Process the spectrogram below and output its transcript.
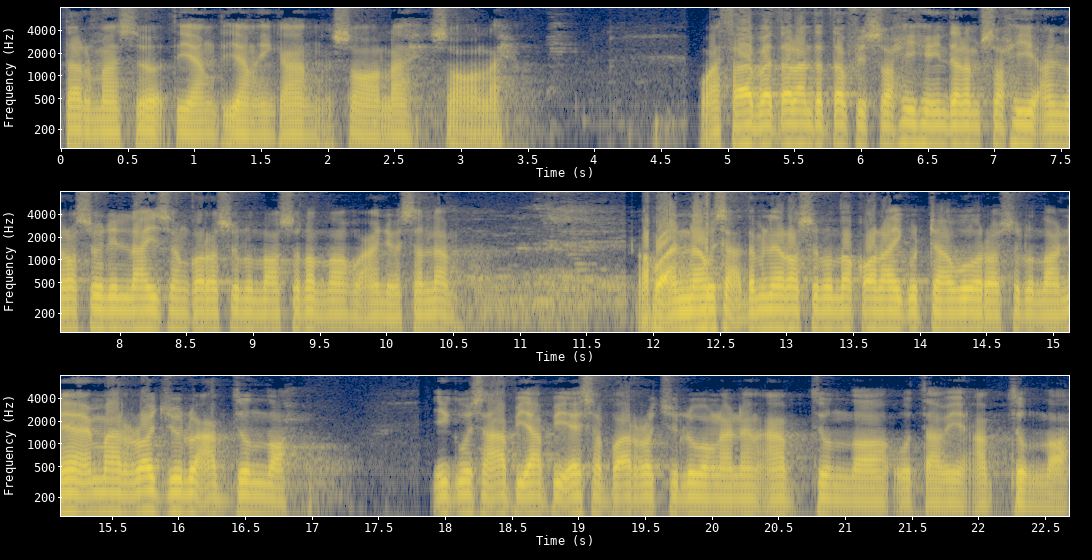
termasuk tiang-tiang ingkang soleh soleh wa thabata lan tetap fi sahih dalam sahih an Rasulillah sangka Rasulullah sallallahu alaihi wasallam. Apa annahu saat temen Rasulullah qala iku dawuh Rasulullah ni'mar rajulu Abdullah. Iku saapi-api sapa rajulu wong lanang Abdullah utawi Abdullah.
